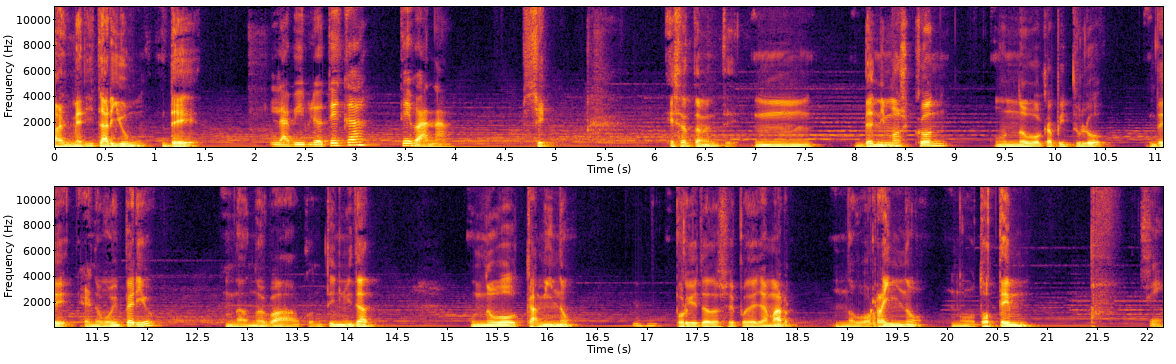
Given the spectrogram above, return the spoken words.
al Meditarium de... La biblioteca tebana. Sí, exactamente. Mm, venimos con un nuevo capítulo de El Nuevo Imperio, una nueva continuidad, un nuevo camino, porque todo se puede llamar un nuevo reino, un nuevo tótem. Sí.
